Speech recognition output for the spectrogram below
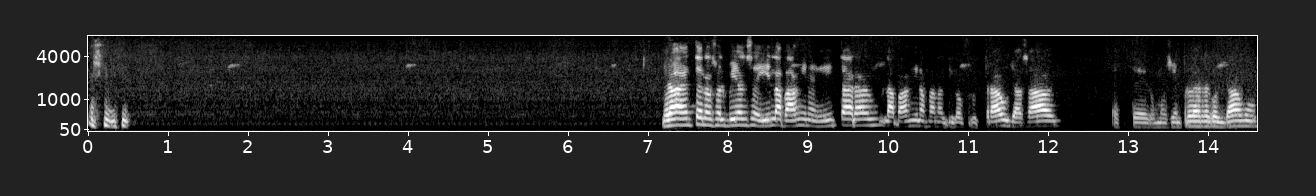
Mira, gente, no se olviden seguir la página en Instagram, la página Fanático Frustrado, ya saben. Este, como siempre les recordamos,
